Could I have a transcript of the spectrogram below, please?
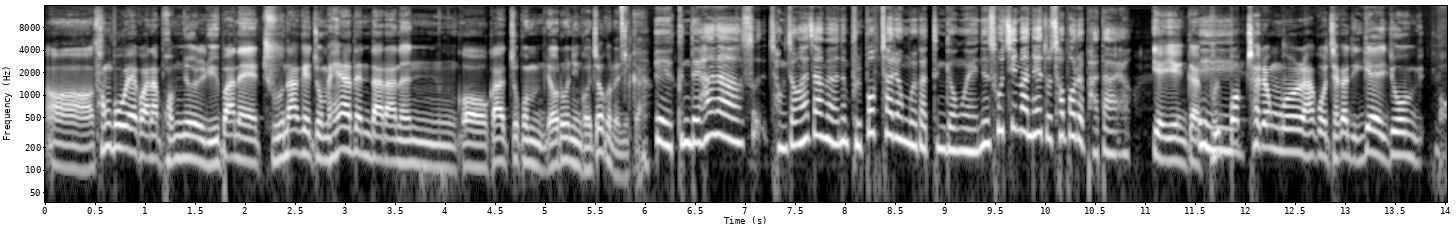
어 성보호에 관한 법률 위반에 준하게 좀 해야 된다라는 거가 조금 여론인 거죠. 그러니까. 예, 근데 하나 수- 정정하자면은 불법 촬영물 같은 경우에는 소지만 해도 처벌을 받아요. 예, 예. 그러니까 예. 불법 촬영물하고 제가 이게 좀 어,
